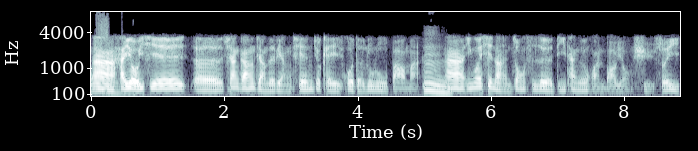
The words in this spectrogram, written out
那还有一些呃，像刚刚讲的两千就可以获得露露包嘛。嗯。那因为现场很重视这个低碳跟环保永续，所以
